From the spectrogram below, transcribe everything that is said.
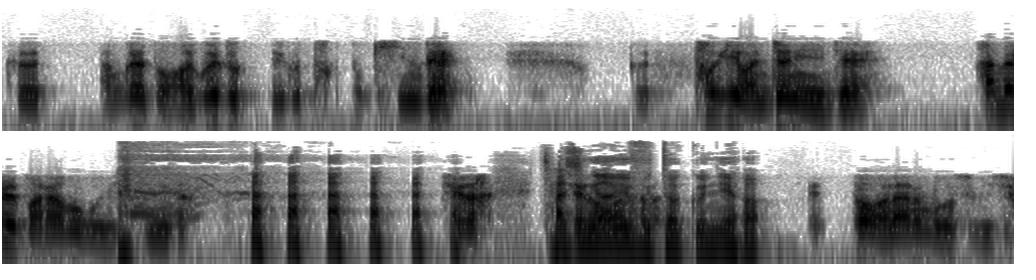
그 안 그래도 얼굴도 길고 턱도 긴데 그 턱이 완전히 이제 하늘을 바라보고 있습니다. 제가 자신감이 제가 붙었군요. 더 원하는 모습이죠.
